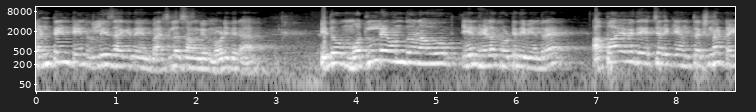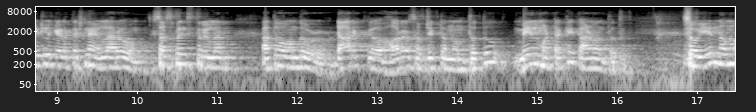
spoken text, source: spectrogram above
ಕಂಟೆಂಟ್ ಏನು ರಿಲೀಸ್ ಆಗಿದೆ, ಏನು ಬ್ಯಾಚುಲರ್ ಸಾಂಗ್ ನೀವು ನೋಡಿದೀರಾ ಇದು ಮೊದಲನೇ ಒಂದು ನಾವು ಏನ್ ಹೇಳಕ್ ಹೊಟ್ಟಿದೀವಿ ಅಂದ್ರೆ ಅಪಾಯವಿದೆ ಎಚ್ಚರಿಕೆ ಅಂದ ತಕ್ಷಣ ಟೈಟಲ್ ಕೇಳಿದ ತಕ್ಷಣ ಎಲ್ಲರೂ ಸಸ್ಪೆನ್ಸ್ ಥ್ರಿಲ್ಲರ್ ಅಥವಾ ಒಂದು ಡಾರ್ಕ್ ಹಾರರ್ ಸಬ್ಜೆಕ್ಟ್ ಅನ್ನುವಂಥದ್ದು ಮೇಲ್ಮಟ್ಟಕ್ಕೆ ಕಾಣುವಂಥದ್ದು. ಸೊ ಏನ್ ನಮ್ಮ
